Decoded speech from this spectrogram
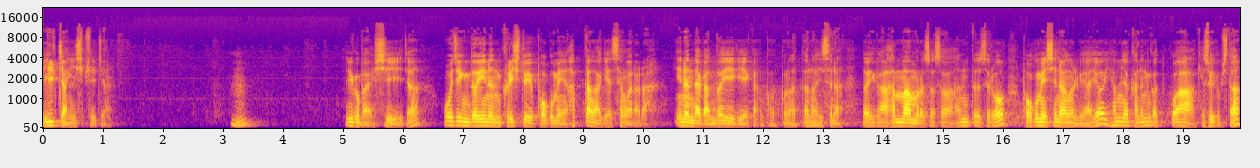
1장 27절. 음? 읽어봐요. 시작. 오직 너희는 그리스도의 복음에 합당하게 생활하라. 이는 내가 너희에게 보나 떠나 있으나 너희가 한 마음으로 서서 한 뜻으로 복음의 신앙을 위하여 협력하는 것과 계속 읽읍시다.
